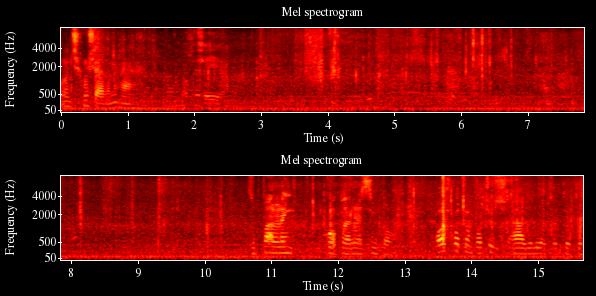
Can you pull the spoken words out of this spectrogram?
Bunun çıkmış herhalde mi? Ha. Şey ya. Zıpparlayın kopar resim kop. Koş koçum koçuş. Ha geliyor çek çek çek.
